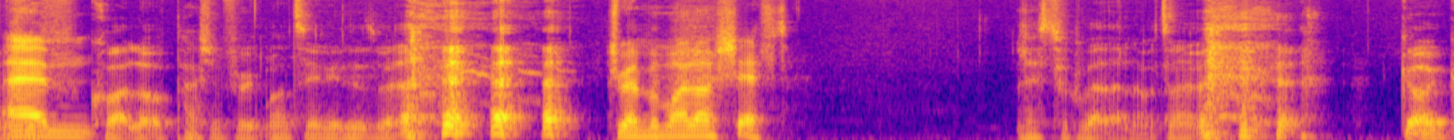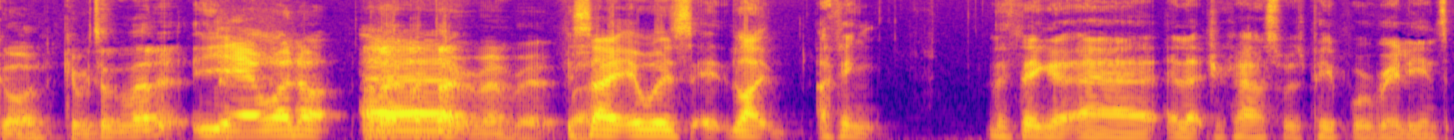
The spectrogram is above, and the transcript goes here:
Um, quite a lot of passion fruit martinis as well. Do you remember my last shift? Let's talk about that another time. go on, go on. Can we talk about it? Yeah, why not? I don't, I Uh, don't remember it. But So it was it, like I think the thing at uh, Electric House was people were really into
